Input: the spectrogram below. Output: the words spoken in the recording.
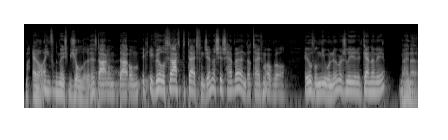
maar wel een van de meest bijzondere. Dus daarom, daarom ik, ik wilde graag de tijd van Genesis hebben. En dat heeft me ook wel heel veel nieuwe nummers leren kennen weer. Nee, nee.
